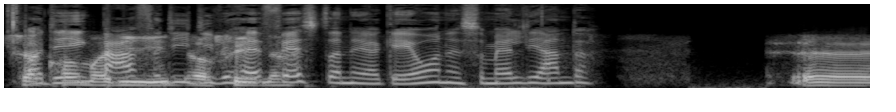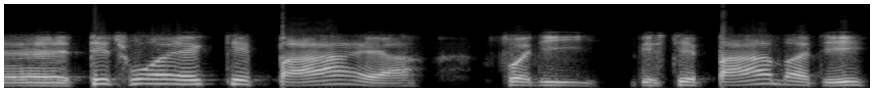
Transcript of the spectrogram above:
så Og det er ikke bare, de fordi de vil finder... have festerne og gaverne, som alle de andre? Øh, det tror jeg ikke, det bare er, fordi hvis det bare var det,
